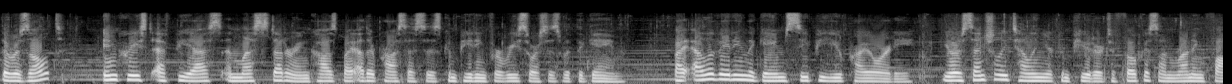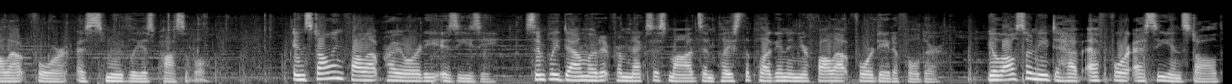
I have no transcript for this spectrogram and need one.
The result? Increased FPS and less stuttering caused by other processes competing for resources with the game. By elevating the game's CPU priority, you're essentially telling your computer to focus on running Fallout 4 as smoothly as possible. Installing Fallout Priority is easy. Simply download it from Nexus Mods and place the plugin in your Fallout 4 data folder. You'll also need to have F4SE installed,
